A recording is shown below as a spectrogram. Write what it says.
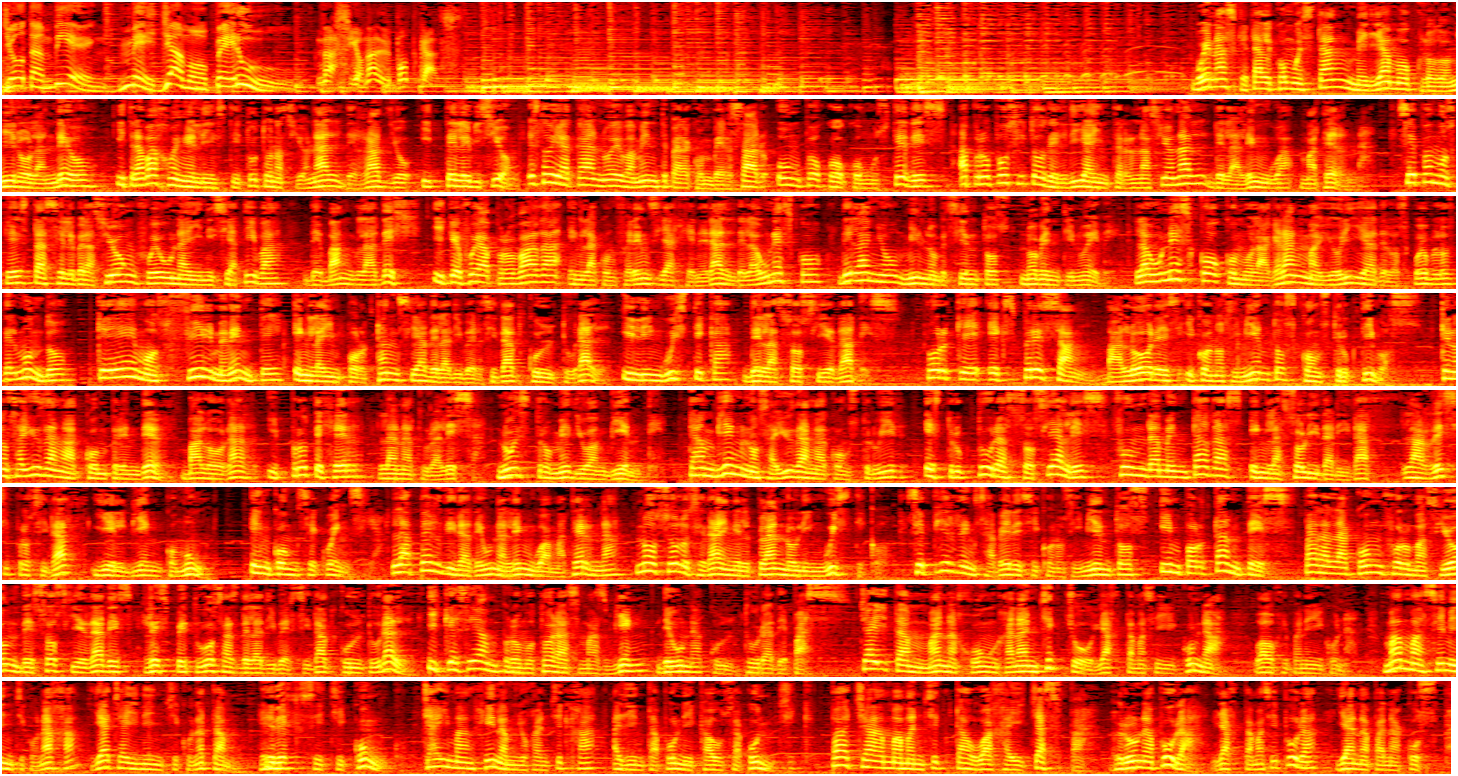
Yo también me llamo Perú. Nacional Podcast. Buenas, ¿qué tal? ¿Cómo están? Me llamo Clodomiro Landeo y trabajo en el Instituto Nacional de Radio y Televisión. Estoy acá nuevamente para conversar un poco con ustedes a propósito del Día Internacional de la Lengua Materna. Sepamos que esta celebración fue una iniciativa de Bangladesh y que fue aprobada en la Conferencia General de la UNESCO del año 1999. La UNESCO, como la gran mayoría de los pueblos del mundo, creemos firmemente en la importancia de la diversidad cultural y lingüística de las sociedades, porque expresan valores y conocimientos constructivos que nos ayudan a comprender, valorar y proteger la naturaleza, nuestro medio ambiente. También nos ayudan a construir estructuras sociales fundamentadas en la solidaridad, la reciprocidad y el bien común. En consecuencia, la pérdida de una lengua materna no solo se da en el plano lingüístico, se pierden saberes y conocimientos importantes para la conformación de sociedades respetuosas de la diversidad cultural y que sean promotoras más bien de una cultura de paz. Chaitam manahun hanan kuna. Mama seminchikunaja yachayninchikunatam erejsichikunku. Chayman hinam ñujanchikja allintapuni kawsakunchik. Pacha mamanchikta wajaychaspa, runa pura, masipura, yanapanakuspa.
